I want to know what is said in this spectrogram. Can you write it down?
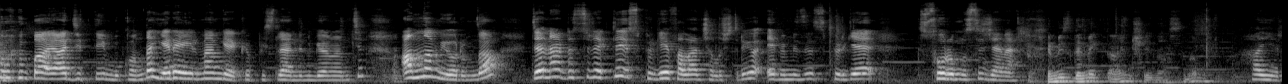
bayağı ciddiyim bu konuda. Yere eğilmem gerekiyor pislendiğini görmem için. Anlamıyorum da. Caner de sürekli süpürgeyi falan çalıştırıyor. Evimizin süpürge sorumlusu Caner. Temiz demek de aynı şeydi aslında ama. Hayır.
